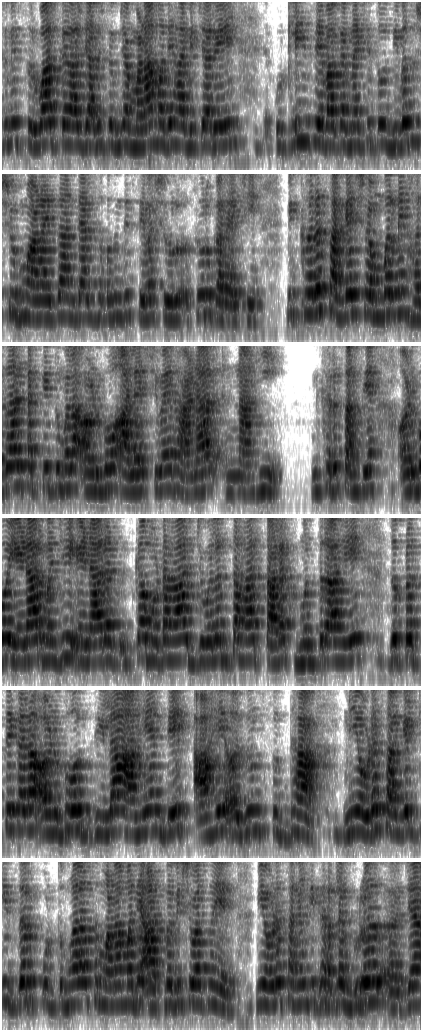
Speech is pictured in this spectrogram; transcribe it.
दिवशी तुम्ही सुरुवात कराल ज्या दिवशी तुमच्या मनामध्ये हा विचार येईल कुठलीही सेवा करण्याची तो दिवस शुभ मानायचा आणि त्या दिवसापासून ती सेवा सुरू सुरू करायची. मी खरंच सांगेल शंभर नाही हजार टक्के तुम्हाला अनुभव आल्याशिवाय राहणार नाही. मी खरं सांगते अनुभव येणार म्हणजे येणारच. इतका मोठा हा ज्वलंत हा तारक मंत्र आहे जो प्रत्येकाला अनुभव दिला आहे आणि देत आहे अजून सुद्धा. मी एवढं सांगेल की जर कु- तुम्हाला असं मनामध्ये आत्मविश्वास नाही मी एवढं सांगेल की घरातल्या गृह ज्या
